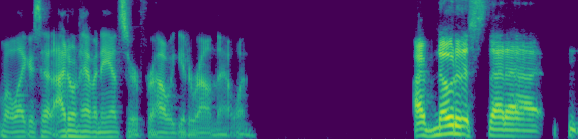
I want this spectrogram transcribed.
well like i said i don't have an answer for how we get around that one. I've noticed that uh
